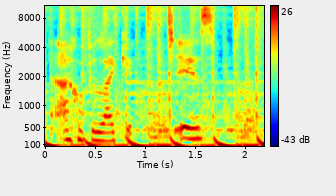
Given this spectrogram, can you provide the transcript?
I hope you like it. Cheers!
